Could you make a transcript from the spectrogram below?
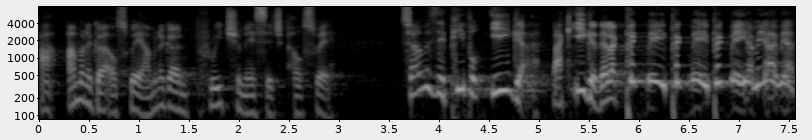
I, am going to go elsewhere. I'm going to go and preach a message elsewhere. Sometimes there are people eager, like eager. They're like, pick me, pick me, pick me. I'm here, I'm here.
